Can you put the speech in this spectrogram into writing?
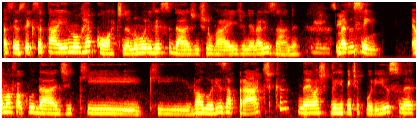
assim, eu sei que você está aí num recorte, né? Numa universidade, a gente não vai generalizar, né? Sim, sim, Mas assim, é uma faculdade que, que valoriza a prática, né? Eu acho que de repente é por isso, né?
